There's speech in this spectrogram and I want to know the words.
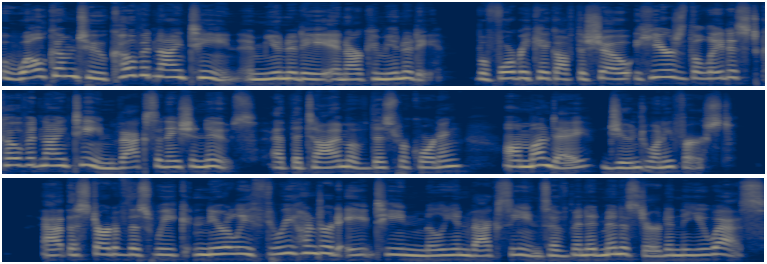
Welcome to COVID 19 Immunity in Our Community. Before we kick off the show, here's the latest COVID 19 vaccination news at the time of this recording on Monday, June 21st. At the start of this week, nearly 318 million vaccines have been administered in the U.S.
